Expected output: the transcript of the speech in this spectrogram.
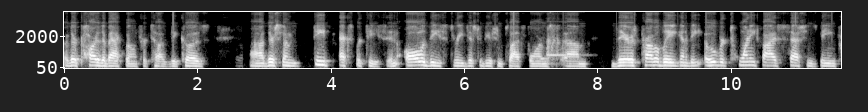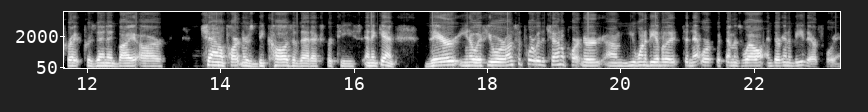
or they're part of the backbone for Tug because uh, there's some deep expertise in all of these three distribution platforms. Um, there's probably going to be over 25 sessions being pre presented by our channel partners because of that expertise. And again, there, you know, if you're on support with a channel partner, um, you want to be able to, to network with them as well, and they're going to be there for you.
